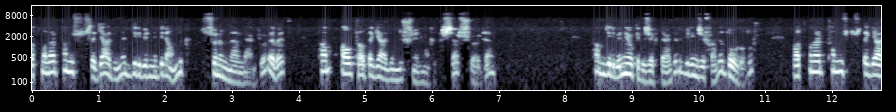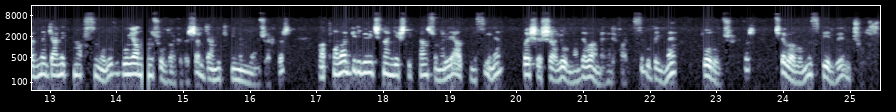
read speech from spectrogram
Atmalar tam üst üste geldiğinde birbirini bir anlık sönümlerler diyor. Evet, tam alt alta geldiğini düşünelim arkadaşlar. Şöyle. Tam birbirini yok edeceklerdir. Birinci ifade doğru olur. Atmalar tam üst üste geldiğinde genlik maksimum olur. Bu yanlış oldu arkadaşlar. Genlik minimum olacaktır. Atmalar birbiri içinden geçtikten sonra L atması yine baş aşağı yoluna devam eder ifadesi. Bu da yine doğru olacaktır. Cevabımız 1 ve 3 olur.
